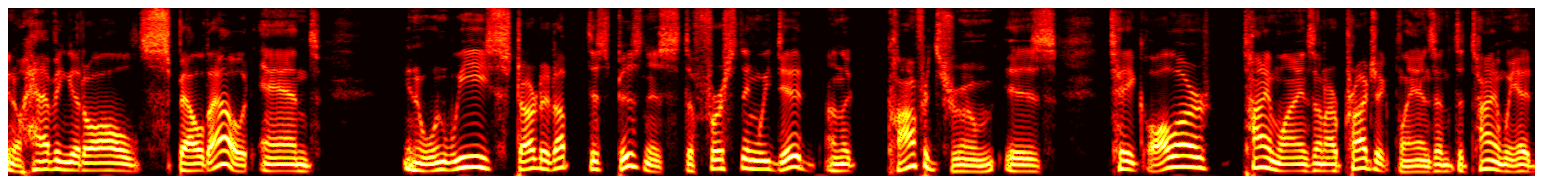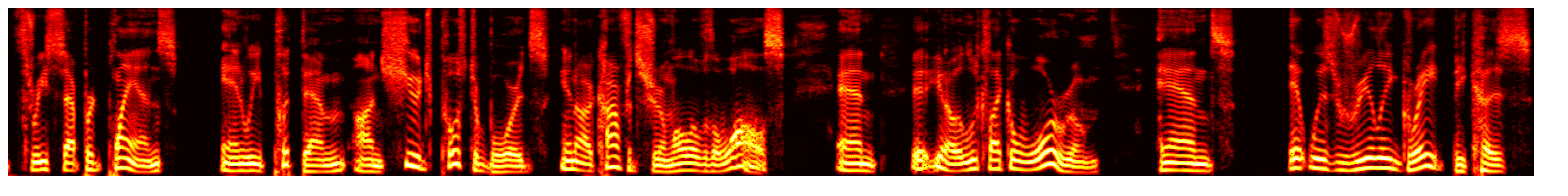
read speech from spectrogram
you know, having it all spelled out. And, you know, when we started up this business, the first thing we did on the conference room is take all our timelines on our project plans. And at the time, we had three separate plans, and we put them on huge poster boards in our conference room all over the walls. And, it, you know, it looked like a war room. And it was really great because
